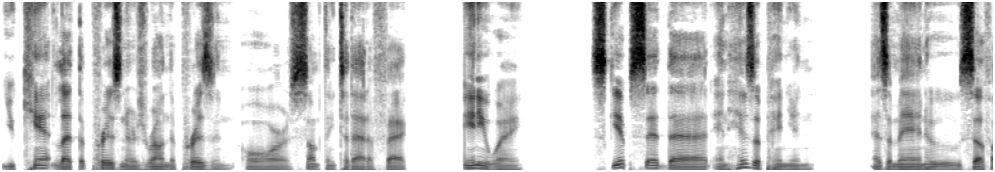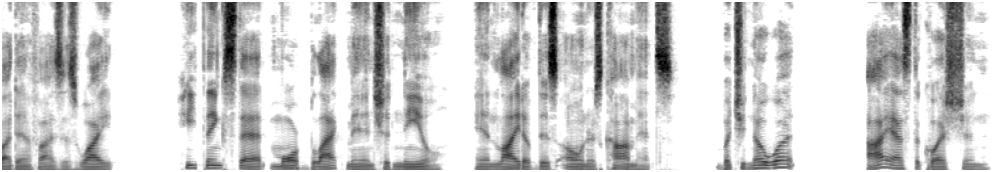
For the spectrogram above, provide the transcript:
you can't let the prisoners run the prison or something to that effect. Anyway, Skip said that in his opinion, as a man who self-identifies as white, he thinks that more black men should kneel in light of this owner's comments. But you know what? I asked the question,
